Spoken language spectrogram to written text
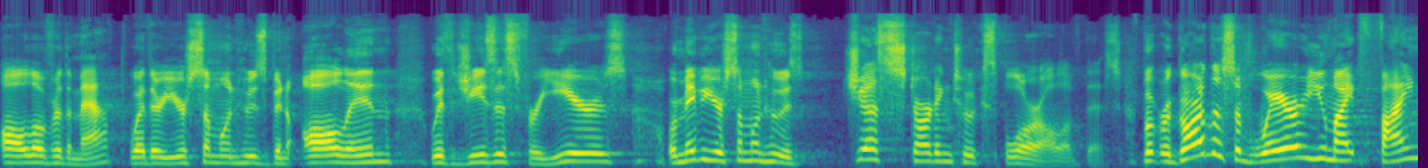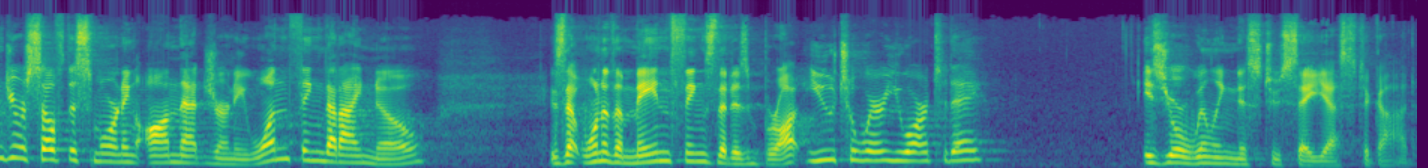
all over the map, whether you're someone who's been all in with Jesus for years, or maybe you're someone who is just starting to explore all of this. But regardless of where you might find yourself this morning on that journey, one thing that I know is that one of the main things that has brought you to where you are today is your willingness to say yes to God.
